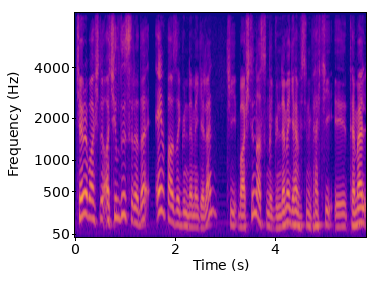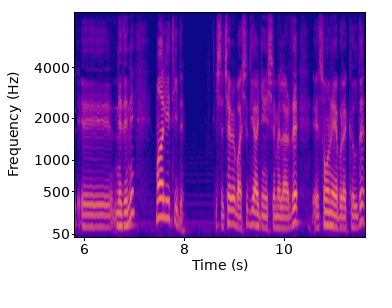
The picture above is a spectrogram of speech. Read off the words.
Çevre başlığı açıldığı sırada en fazla gündeme gelen ki başlığın aslında gündeme gelmesinin belki e, temel e, nedeni maliyetiydi. İşte çevre başlığı diğer genişlemelerde e, sonraya bırakıldı.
